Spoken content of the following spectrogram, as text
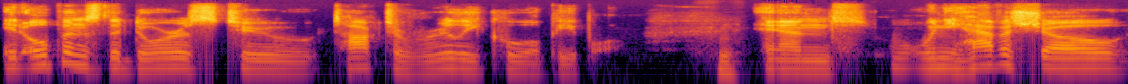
it opens the doors to talk to really cool people. Hmm. and when you have a show,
